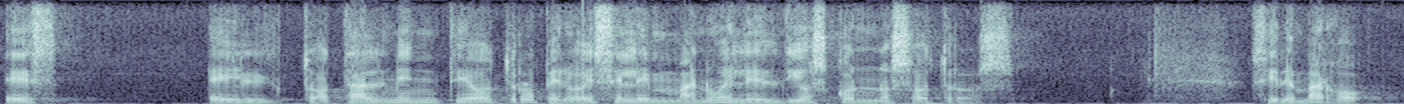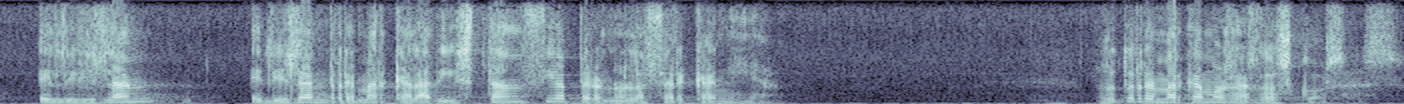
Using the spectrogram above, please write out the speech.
Es el totalmente otro, pero es el Emmanuel, el Dios con nosotros. Sin embargo, el Islam el Islam remarca la distancia, pero no la cercanía. Nosotros remarcamos las dos cosas.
